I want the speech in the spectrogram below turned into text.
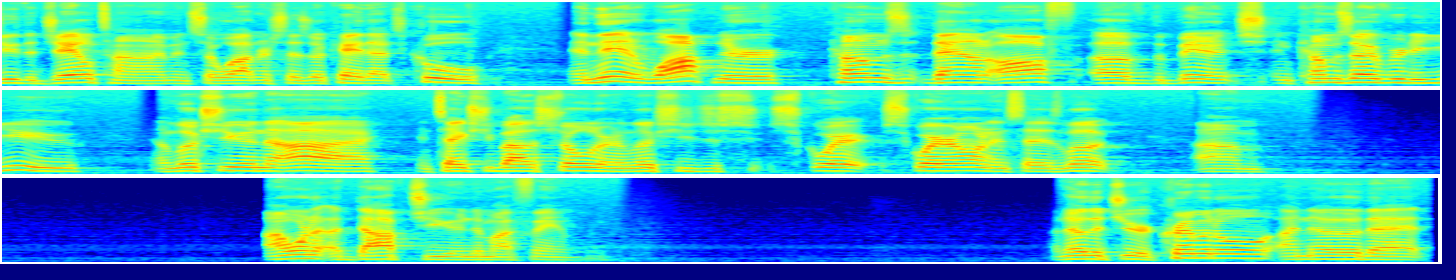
do the jail time. And so Wapner says, okay, that's cool. And then Wapner comes down off of the bench and comes over to you and looks you in the eye and takes you by the shoulder and looks you just square, square on and says, Look, um, I want to adopt you into my family. I know that you're a criminal. I know that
